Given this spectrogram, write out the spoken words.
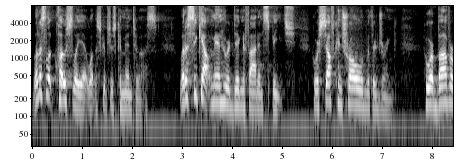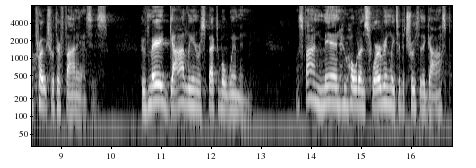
let us look closely at what the scriptures commend to us. Let us seek out men who are dignified in speech, who are self controlled with their drink, who are above reproach with their finances who've married godly and respectable women. Let's find men who hold unswervingly to the truth of the gospel,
